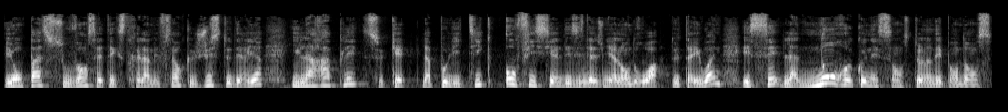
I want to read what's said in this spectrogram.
Et on passe souvent cet extrait-là. Mais il faut savoir que juste derrière, il a rappelé ce qu'est la politique officielle des mm. États-Unis à l'endroit de Taïwan. Et c'est la non-reconnaissance de l'indépendance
